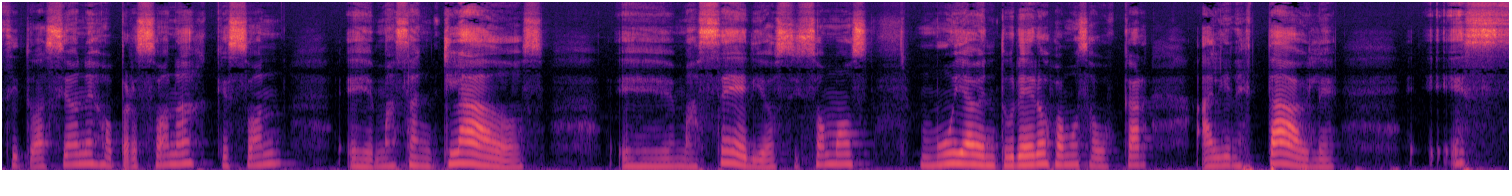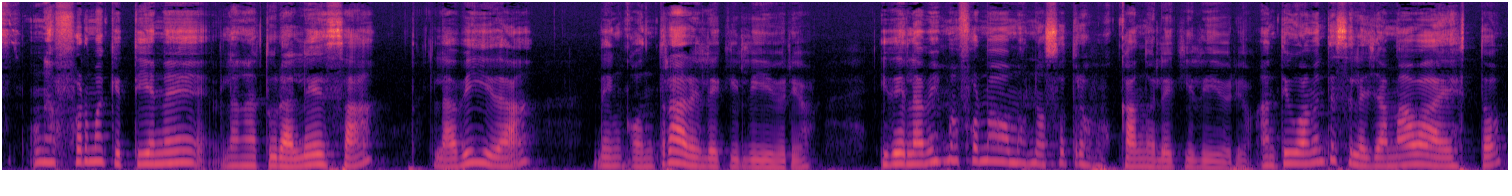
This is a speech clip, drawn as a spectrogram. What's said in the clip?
situaciones o personas que son eh, más anclados, eh, más serios. Si somos muy aventureros, vamos a buscar a alguien estable. Es una forma que tiene la naturaleza, la vida, de encontrar el equilibrio. Y de la misma forma vamos nosotros buscando el equilibrio. Antiguamente se le llamaba a esto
